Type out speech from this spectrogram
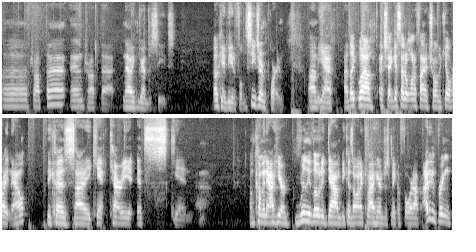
Uh, drop that and drop that. Now I can grab the seeds. Okay, beautiful. The seeds are important. Um, yeah, I'd like, well, actually, I guess I don't want to find a troll to kill right now because I can't carry its skin. I'm coming out here really loaded down because I want to come out here and just make a forward op. I didn't bring,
